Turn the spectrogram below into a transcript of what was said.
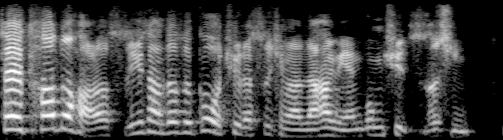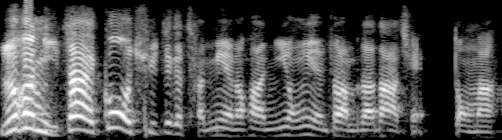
这些操作好了，实际上都是过去的事情了，然后员工去执行。如果你在过去这个层面的话，你永远赚不到大钱，懂吗？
